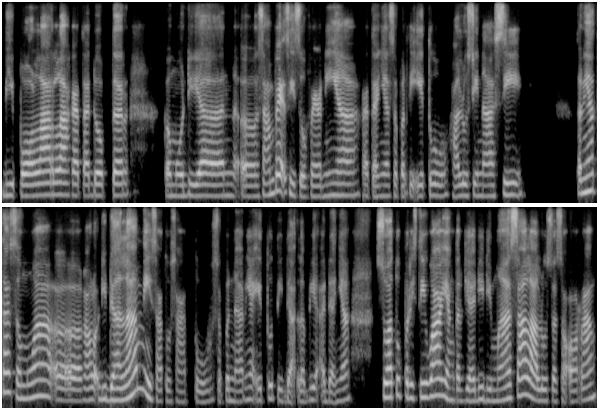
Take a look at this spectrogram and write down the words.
bipolar lah kata dokter. Kemudian uh, sampai schizophrenia katanya seperti itu, halusinasi. Ternyata semua uh, kalau didalami satu-satu sebenarnya itu tidak lebih adanya suatu peristiwa yang terjadi di masa lalu seseorang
